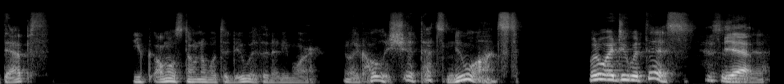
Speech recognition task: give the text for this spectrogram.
depth you almost don't know what to do with it anymore. You're like holy shit that's nuanced. What do i do with this, this Yeah. gonna-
